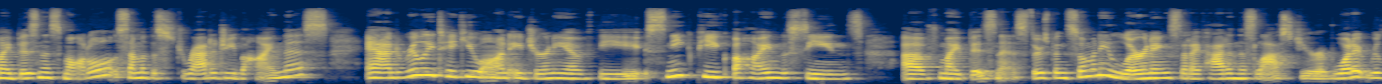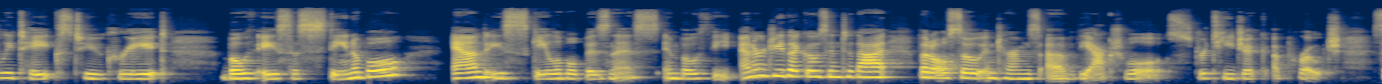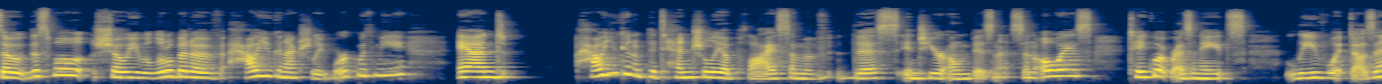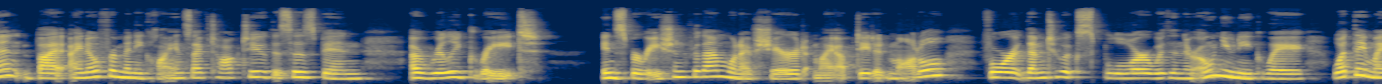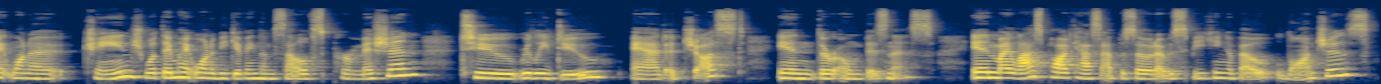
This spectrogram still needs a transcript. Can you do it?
my business model, some of the strategy behind this, and really take you on a journey of the sneak peek behind the scenes of my business. There's been so many learnings that I've had in this last year of what it really takes to create both a sustainable and a scalable business in both the energy that goes into that, but also in terms of the actual strategic approach. So this will show you a little bit of how you can actually work with me and how you can potentially apply some of this into your own business and always take what resonates, leave what doesn't. But I know from many clients I've talked to, this has been a really great inspiration for them when I've shared my updated model for them to explore within their own unique way what they might want to change, what they might want to be giving themselves permission to really do and adjust in their own business. In my last podcast episode, I was speaking about launches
